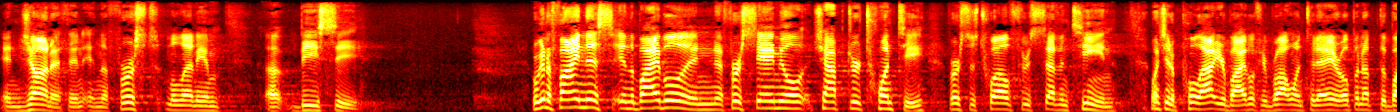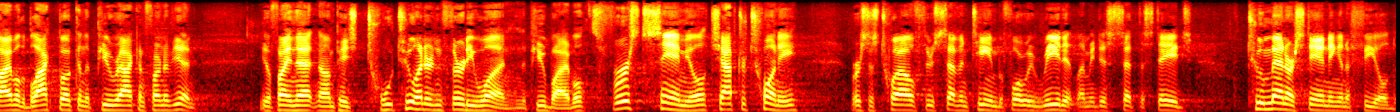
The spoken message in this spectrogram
and Jonathan in the first millennium uh, BC. We're going to find this in the Bible in uh, 1 Samuel chapter 20, verses 12 through 17. I want you to pull out your Bible if you brought one today, or open up the Bible, the black book, and the pew rack in front of you. And you'll find that on page 231 in the Pew Bible. It's 1 Samuel chapter 20, verses 12 through 17. Before we read it, let me just set the stage. Two men are standing in a field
